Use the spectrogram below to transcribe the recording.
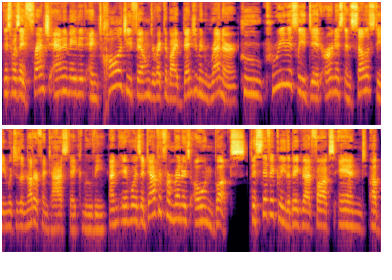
This was a French animated anthology film directed by Benjamin Renner, who previously did Ernest and Celestine, which is another fantastic movie. And it was adapted from Renner's own books, specifically The Big Bad Fox and, uh,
